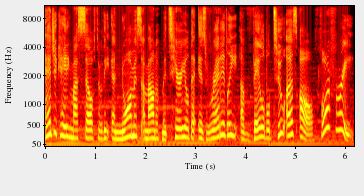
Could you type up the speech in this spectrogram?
educating myself through the enormous amount of material that is readily available to us all for free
